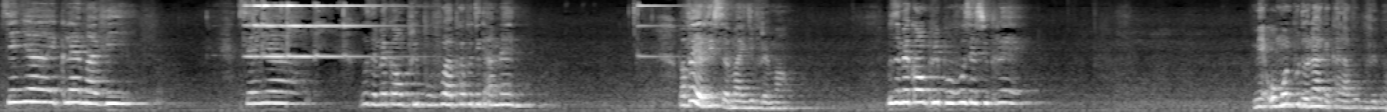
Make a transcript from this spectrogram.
Seigneur, éclaire ma vie. Seigneur, vous aimez quand on prie pour vous, après vous dites Amen. Parfois, il rit seulement, il dit vraiment. Vous aimez quand on prie pour vous, c'est sucré. Mais au monde, pour donner à quelqu'un là, vous ne pouvez pas.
